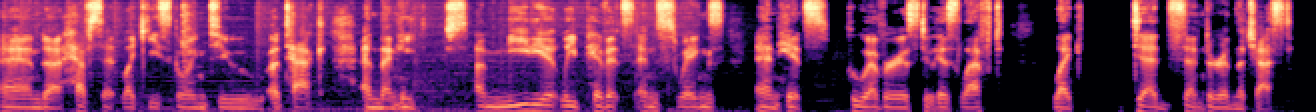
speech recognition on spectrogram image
and uh, hefts it like he's going to attack. And then he immediately pivots and swings and hits whoever is to his left, like dead center in the chest.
